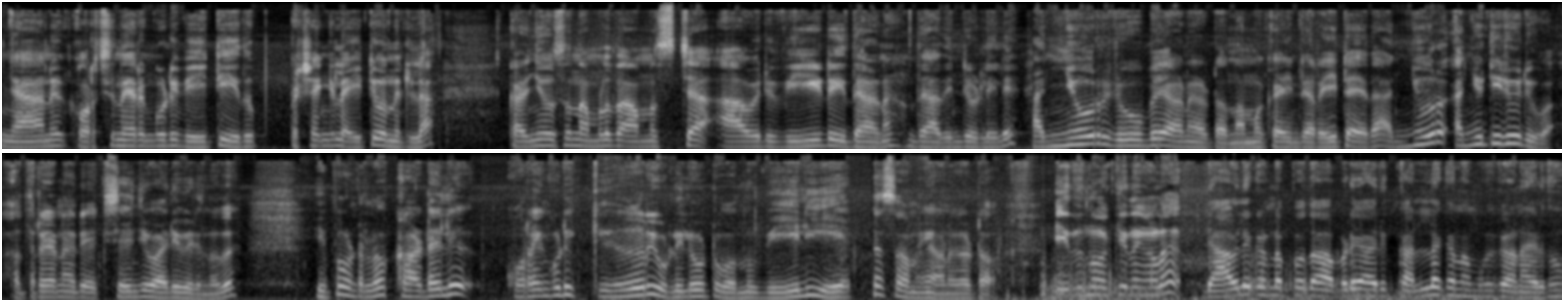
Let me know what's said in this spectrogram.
ഞാൻ കുറച്ച് നേരം കൂടി വെയിറ്റ് ചെയ്തു. പക്ഷേങ്കിൽ ലൈറ്റ് വന്നിട്ടില്ല. കഴിഞ്ഞ ദിവസം നമ്മൾ താമസിച്ച ആ ഒരു വീട് ഇതാണ്. ഇത് അതിന്റെ ഉള്ളിൽ അഞ്ഞൂറ് രൂപയാണ് കേട്ടോ നമുക്ക് അതിന്റെ റേറ്റ് ആയത്. അഞ്ഞൂറ് അഞ്ഞൂറ്റി ഇരുപത് രൂപ അത്രയാണ് ഒരു എക്സ്ചേഞ്ച് വാല്യൂ വരുന്നത്. ഇപ്പോൾ ഉണ്ടല്ലോ കടൽ കുറേം കൂടി കയറി ഉള്ളിലോട്ട് വന്നു. വേലി ഏറ്റ സമയമാണ് കേട്ടോ. ഇത് നോക്കി നിങ്ങൾ രാവിലെ കണ്ടപ്പോൾ അവിടെ ആ ഒരു കല്ലൊക്കെ നമുക്ക് കാണായിരുന്നു.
